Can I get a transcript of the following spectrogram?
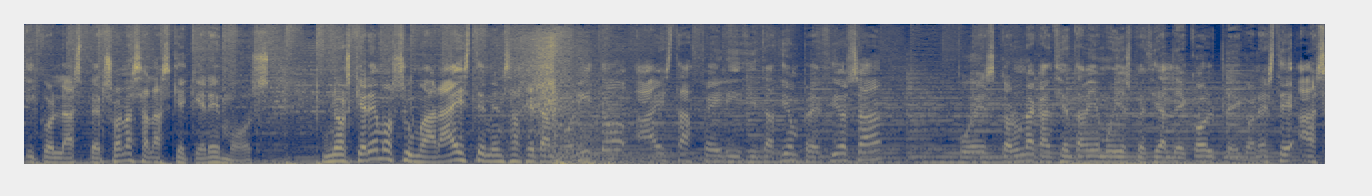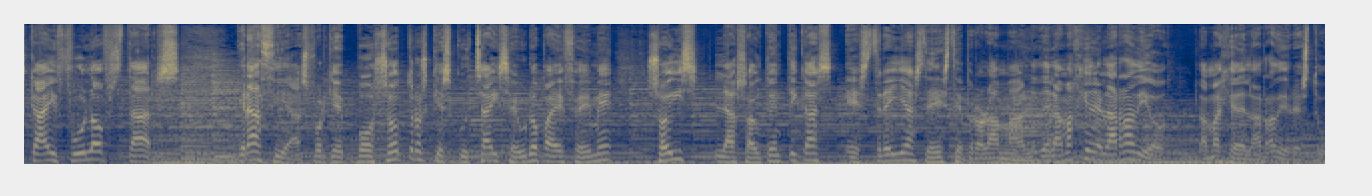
y con las personas a las que queremos. Nos queremos sumar a este mensaje tan bonito, a esta felicitación preciosa Pues con una canción también muy especial de Coldplay, con este A Sky Full of Stars. Gracias, porque vosotros que escucháis Europa FM sois las auténticas estrellas de este programa. Lo de la magia de la radio, la magia de la radio eres tú.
